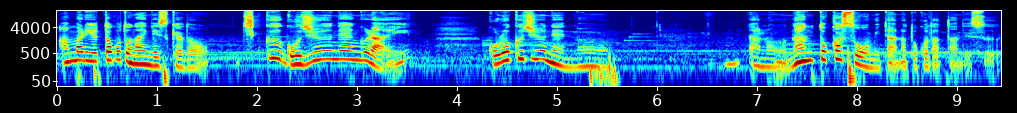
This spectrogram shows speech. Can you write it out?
あんまり言ったことないんですけど築50年ぐらい560年のあのなんとか層みたいなとこだったんです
